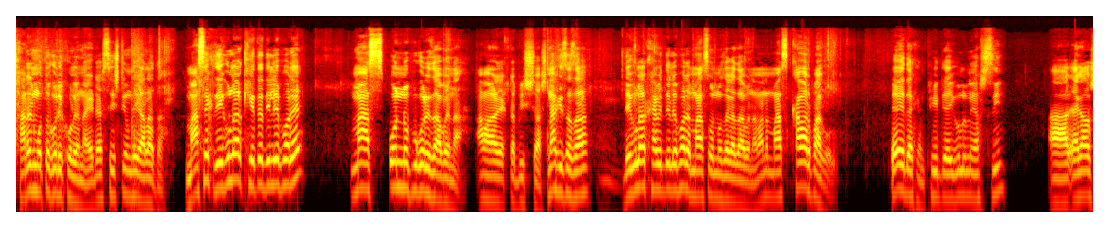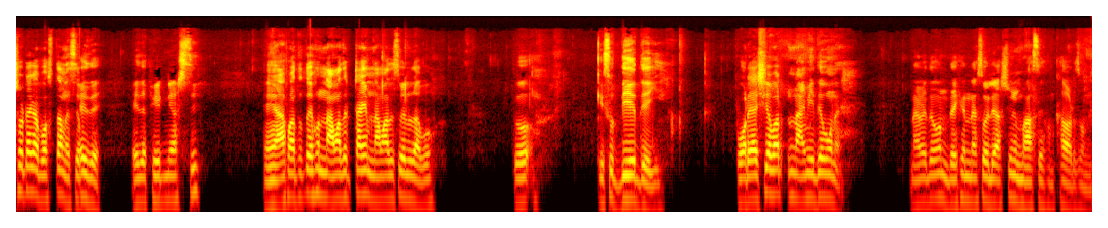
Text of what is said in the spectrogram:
সারের মতো করে খোলে না, এটা সিস্টেম থেকে আলাদা। মাছে রেগুলার খেতে দিলে পরে মাছ অন্য পুকুরে যাবে না, আমার একটা বিশ্বাস। নাকি চাচা? রেগুলার খাবি দিলে পরে মাছ অন্য জায়গায় যাবে না মানে মাছ খাওয়ার পাগল। এই দেখেন ফিট এইগুলো নিয়ে আসছি। আর এগারোশো টাকা বস্তা নিয়েছে এই যে এই যে ফিট নিয়ে আসছি। আপাতত এখন নামাজের টাইম নামাজে চলে যাব। তো কিছু দিয়ে দেই। পরে আসি আবার নামিয়ে দেবো না। নামিয়ে দেবো দেখেন না, চলে আসুন মাছ এখন খাওয়ার জন্য।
